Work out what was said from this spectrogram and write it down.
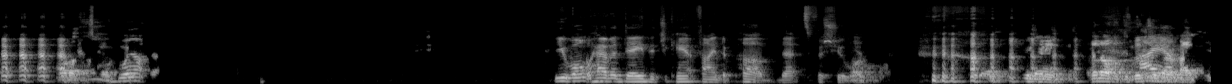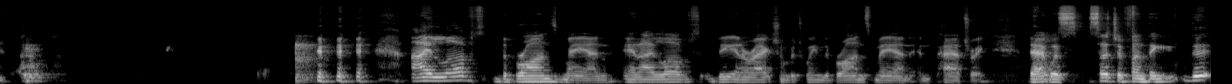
lot of historical well, you won't have a day that you can't find a pub. That's for sure. Yeah. I don't know if it's a good thing or a bad thing. I loved the Bronze Man, and I loved the interaction between the Bronze Man and Patrick. That mm-hmm. was such a fun thing. the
